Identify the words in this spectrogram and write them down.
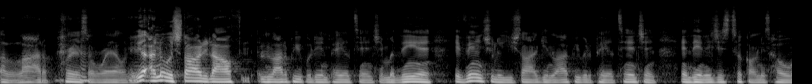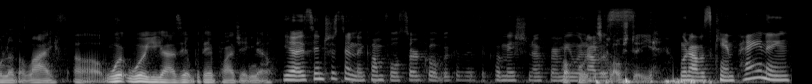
a lot of press around it. Yeah, I know it started off, a lot of people didn't pay attention, but then eventually you started getting a lot of people to pay attention, and then it just took on this whole nother life. Uh, where, where are you guys at with that project now? Yeah, it's interesting to come full circle because as a commissioner for me when I was close to you. when I was campaigning,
